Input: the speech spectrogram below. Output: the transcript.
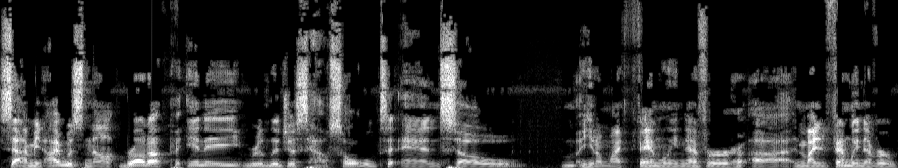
So, I mean, I was not brought up in a religious household, and so you know, my family never, uh, my family never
